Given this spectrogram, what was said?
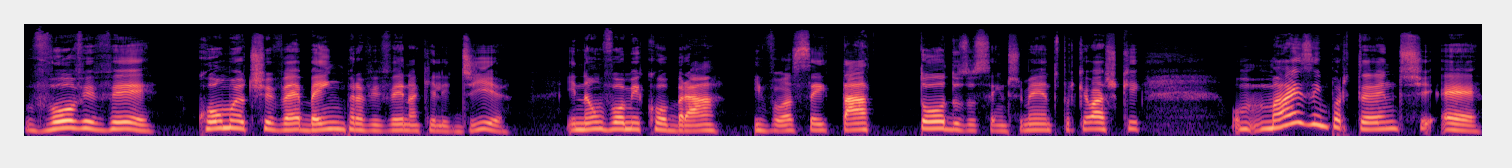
vou viver como eu tiver bem para viver naquele dia e não vou me cobrar e vou aceitar todos os sentimentos, porque eu acho que o mais importante é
